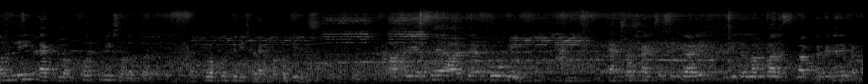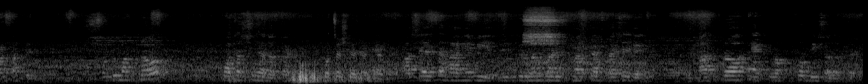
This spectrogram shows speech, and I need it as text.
অনলি এক লক্ষ ত্রিশ হাজার টাকা। এক লক্ষ তিরিশ এক লক্ষ তিরিশ। পাশে আছে আর্টেন টু বি একশো ষাট গাড়ি ডিজিটাল নাম্বার স্মার্ট গাড়ি পেপার সাবজেক্ট শুধুমাত্র পঁচাশি হাজার টাকা। পঁচাশি হাজার টাকা। পাশে আছে হাঙে B digital number smart card গাড়ি মাত্র এক লক্ষ বিশ হাজার টাকা।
